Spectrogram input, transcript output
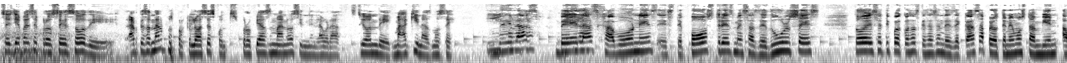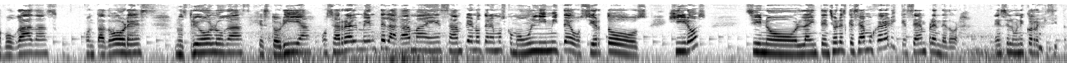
se lleva ese proceso de artesanal, pues porque lo haces con tus propias manos sin elaboración de máquinas, no sé. velas, velas, jabones, este, postres, mesas de dulces, todo ese tipo de cosas que se hacen desde casa, pero tenemos también abogadas, contadores, nutriólogas, gestoría, o sea, realmente la gama es amplia, no tenemos como un límite o ciertos giros, sino la intención es que sea mujer y que sea emprendedora. Es el único requisito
